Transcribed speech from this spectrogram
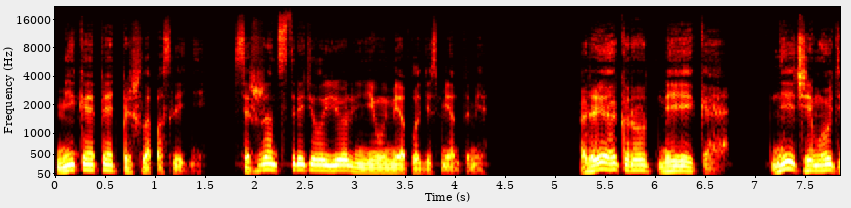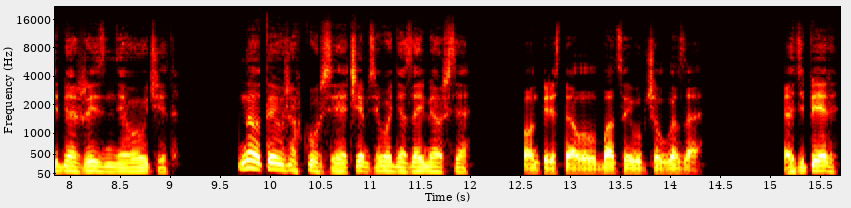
Мика опять пришла последней. Сержант встретил ее ленивыми аплодисментами. «Рекрут Мика, ничему тебя жизнь не учит. Но ты уже в курсе, чем сегодня займешься. Он перестал улыбаться и выпучил глаза. «А теперь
